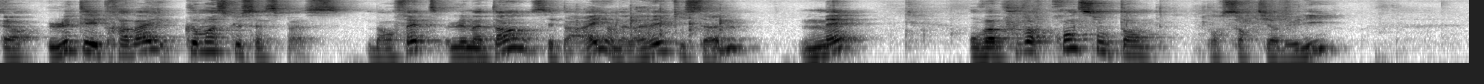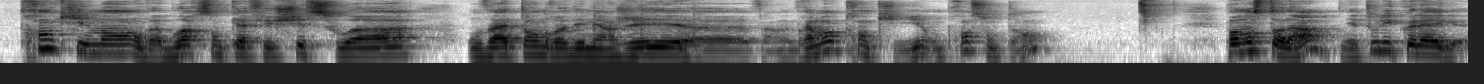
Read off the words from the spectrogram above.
Alors, le télétravail, comment est-ce que ça se passe? Ben, En fait, le matin, c'est pareil, on a le réveil qui sonne, mais on va pouvoir prendre son temps pour sortir du lit. Tranquillement, on va boire son café chez soi, on va attendre d'émerger, euh, vraiment tranquille, on prend son temps. Pendant ce temps-là, il y a tous les collègues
